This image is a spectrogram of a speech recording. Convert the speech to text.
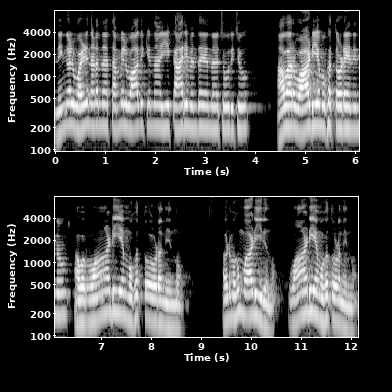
നിങ്ങൾ വഴി നടന്ന് തമ്മിൽ വാദിക്കുന്ന ഈ കാര്യം എന്ത്? എന്ന് ചോദിച്ചു. അവർ വാടിയ മുഖത്തോടെ നിന്നു. അവർ വാടിയ മുഖത്തോടെ നിന്നു. അവരുടെ മുഖം വാടിയിരുന്നു. വാടിയ മുഖത്തോടെ നിന്നു.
